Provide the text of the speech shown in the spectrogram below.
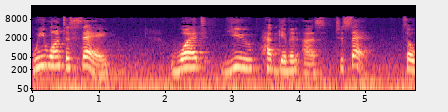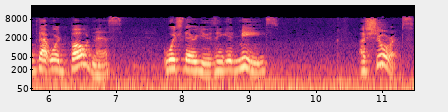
We want to say what you have given us to say. So that word boldness, which they're using, it means assurance,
